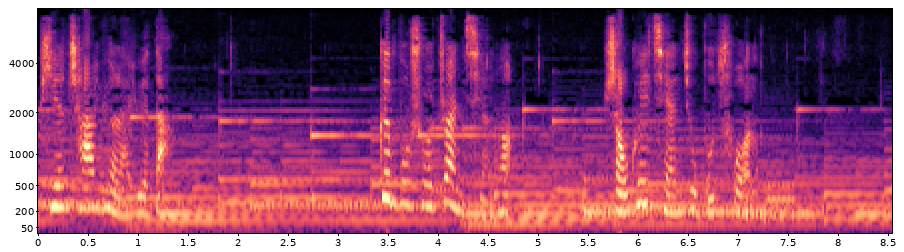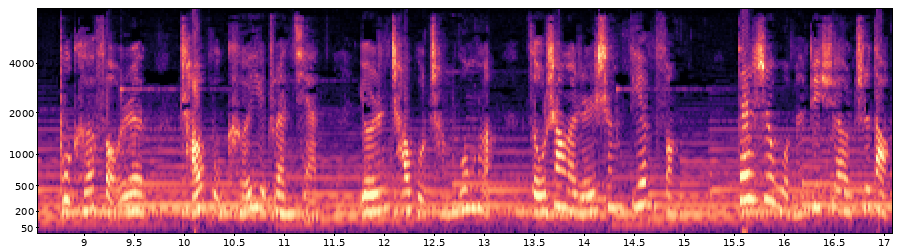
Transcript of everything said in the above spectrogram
偏差越来越大。更不说赚钱了，少亏钱就不错了。不可否认，炒股可以赚钱，有人炒股成功了，走上了人生巅峰。但是我们必须要知道，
